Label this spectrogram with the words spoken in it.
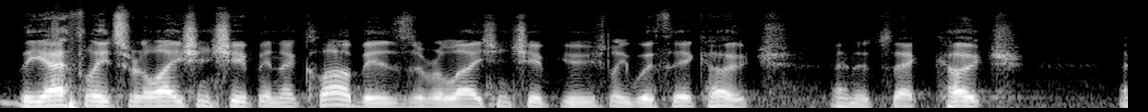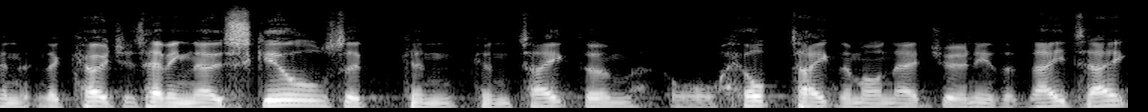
the athlete's relationship in a club is a relationship usually with their coach, and it's that coach and the coach is having those skills that can, can take them or help take them on that journey that they take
